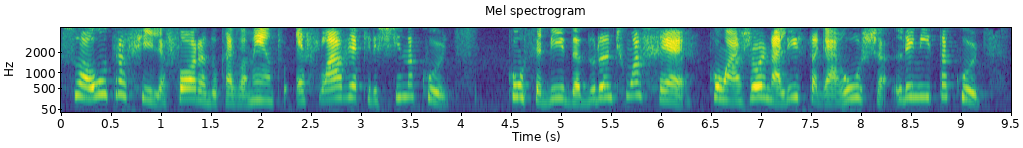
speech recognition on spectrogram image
Sua outra filha, fora do casamento, é Flávia Cristina Kurtz, concebida durante um affair com a jornalista gaúcha Lenita Kurtz,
